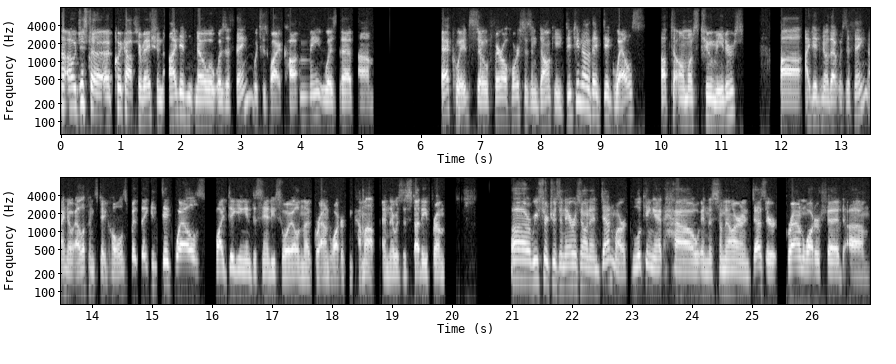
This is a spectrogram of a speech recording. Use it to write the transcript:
Oh, just a, a, quick observation. I didn't know it was a thing, which is why it caught me. Was that um, equids, so feral horses and donkey? Did you know they dig wells up to almost two meters? Uh, I didn't know that was a thing. I know elephants dig holes, but they can dig wells by digging into sandy soil, and the groundwater can come up. And there was a study from uh, researchers in Arizona and Denmark looking at how in the Sonoran desert, groundwater fed um,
